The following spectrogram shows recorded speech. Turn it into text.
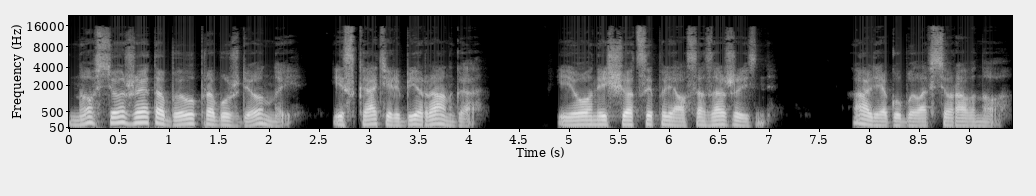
Но все же это был пробужденный, искатель биранга. И он еще цеплялся за жизнь. Олегу было все равно.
